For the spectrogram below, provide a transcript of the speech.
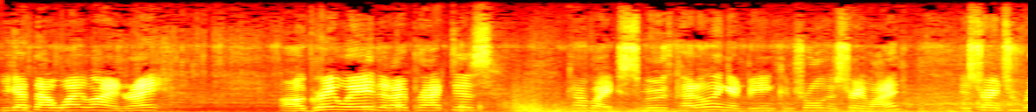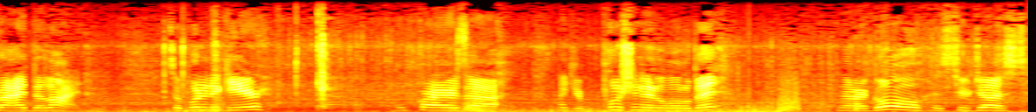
you got that white line, right? A great way that I practice kind of like smooth pedaling and being controlled in a straight line is trying to ride the line. So put in a gear, requires uh, like you're pushing it a little bit. And then our goal is to just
